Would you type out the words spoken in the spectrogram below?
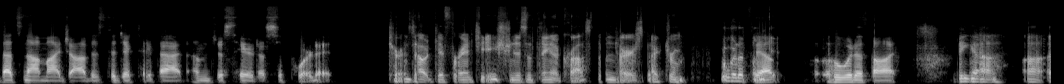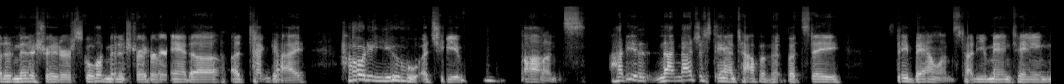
that's not my job is to dictate that. I'm just here to support it. Turns out differentiation is a thing across the entire spectrum. Who would have thought yep. who would have thought? Being a, uh, an administrator school administrator and a, a tech guy how do you achieve balance? How do you not not just stay on top of it but stay stay balanced. How do you maintain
